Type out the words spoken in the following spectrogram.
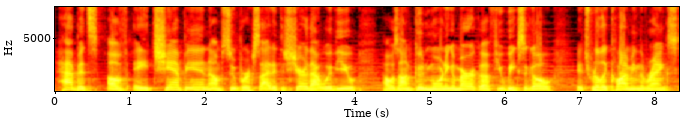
Habits of a Champion. I'm super excited to share that with you. I was on Good Morning America a few weeks ago. It's really climbing the ranks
